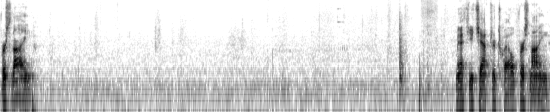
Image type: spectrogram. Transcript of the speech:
verse 9. Matthew chapter 12, verse 9.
